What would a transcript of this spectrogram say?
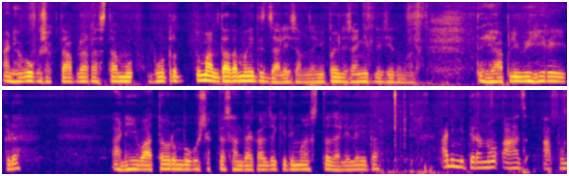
आणि हे बघू शकता आपला रस्ता मो मोटर तुम्हाला तर आता माहितीच झालं आहे समजा मी पहिले सांगितलेच आहे तुम्हाला. तर हे आपली विहीर आहे इकडं. आणि हे वातावरण बघू शकता संध्याकाळचं किती मस्त झालेलं आहे इथं. आणि मित्रांनो आज आपण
